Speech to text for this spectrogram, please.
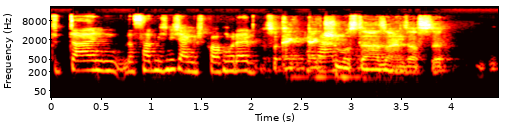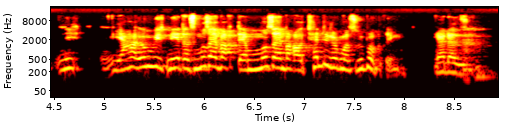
total, das hat mich nicht angesprochen. Oder also Action muss da sein, sagst du nicht, ja, irgendwie, nee, das muss einfach, der muss einfach authentisch irgendwas rüberbringen. Ja, der, mhm.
